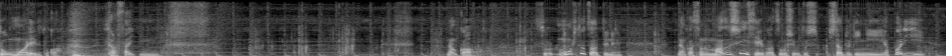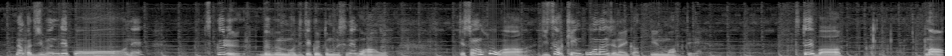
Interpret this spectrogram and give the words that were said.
と思われるとか。ダサい。うん。なんかそもう一つあってね。なんかその貧しい生活をしようとした時にやっぱりなんか自分でこうね作る部分も出てくると思うんですねご飯を。でその方が実は健康なんじゃないかっていうのもあって。例えばま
